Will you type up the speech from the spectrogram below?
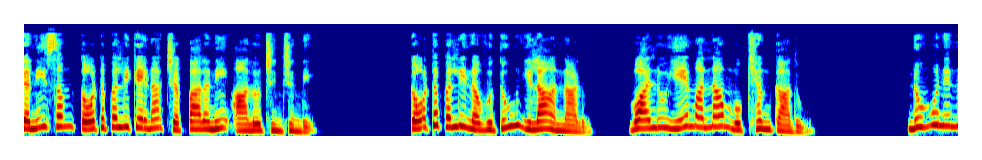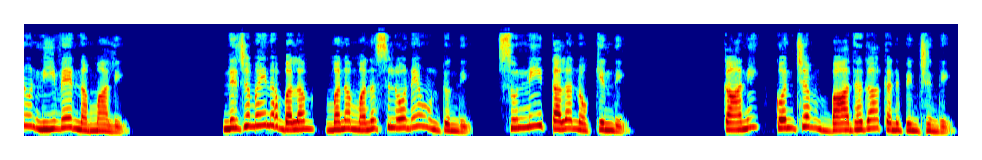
కనీసం తోటపల్లికైనా చెప్పాలని ఆలోచించింది. తోటపల్లి నవ్వుతూ ఇలా అన్నాడు. వాళ్ళు ఏమన్నా ముఖ్యం కాదు. నువ్వు నిన్ను నీవే నమ్మాలి. నిజమైన బలం మన మనసులోనే ఉంటుంది. సున్నీ తల నొక్కింది. కాని కొంచెం బాధగా కనిపించింది.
